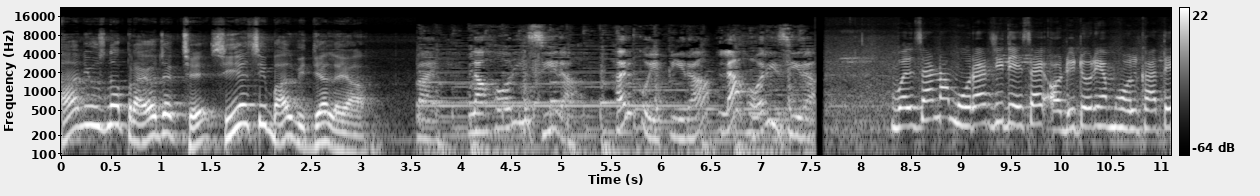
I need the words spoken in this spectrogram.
આ ન્યૂઝના પ્રાયોજક છે સીએસસી બાલ વિદ્યાલયા. વલસાડના મોરારજી દેસાઈ ઓડિટોરિયમ હોલ ખાતે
